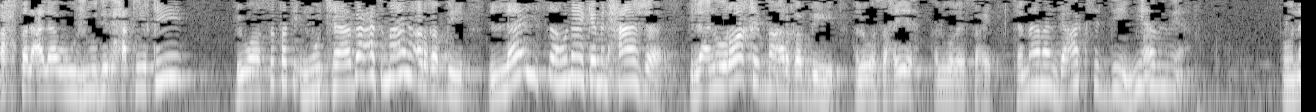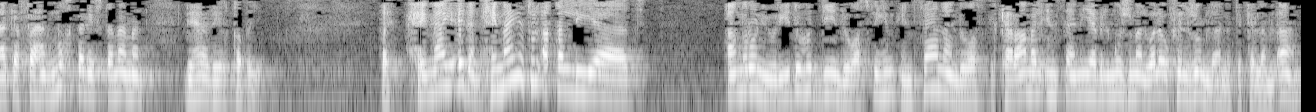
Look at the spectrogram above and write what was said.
أحصل على وجودي الحقيقي بواسطة متابعة ما أنا أرغب به. ليس هناك من حاجة إلى أن أراقب ما أرغب به. هل هو صحيح؟ هل هو غير صحيح؟ تماما بعكس الدين مئة بالمئة. هناك فهم مختلف تماما لهذه القضية. طيب حماية إذا حماية الأقليات أمر يريده الدين بوصفهم إنسانا بوصف الكرامة الإنسانية بالمجمل ولو في الجملة نتكلم الآن.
